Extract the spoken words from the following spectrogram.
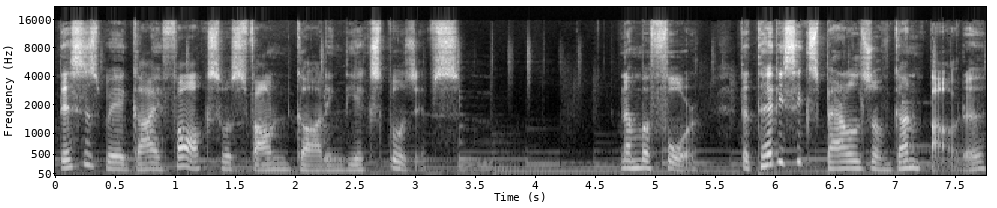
This is where Guy Fawkes was found guarding the explosives. Number 4. The 36 barrels of gunpowder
